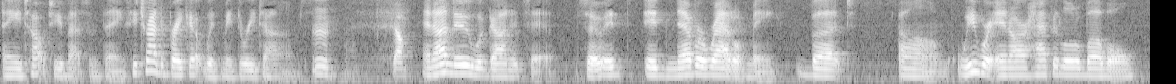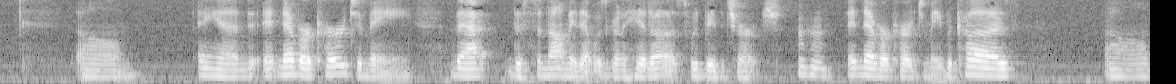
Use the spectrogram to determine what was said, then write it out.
and he talked to you about some things. He tried to break up with me three times, Mm. Yeah. and I knew what God had said, so it it never rattled me. But um, we were in our happy little bubble, um, and it never occurred to me that the tsunami that was going to hit us would be the church. Mhm. It never occurred to me because um,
